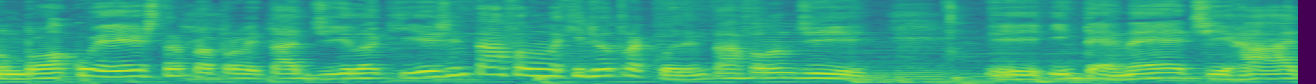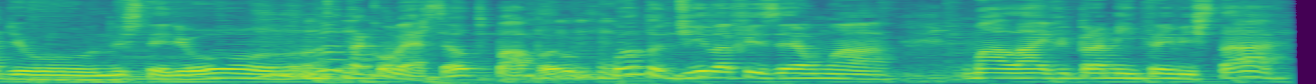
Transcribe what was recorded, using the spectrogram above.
Um bloco extra para aproveitar a Dila aqui. A gente tava falando aqui de outra coisa. A gente tava falando de internet, rádio no exterior. Outra conversa, é outro papo. Quando Dila fizer uma, uma live para me entrevistar,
